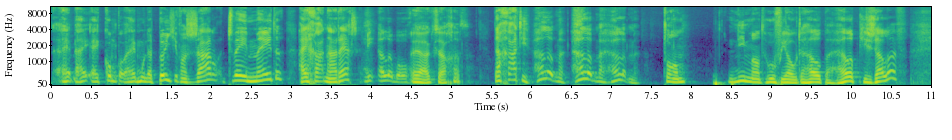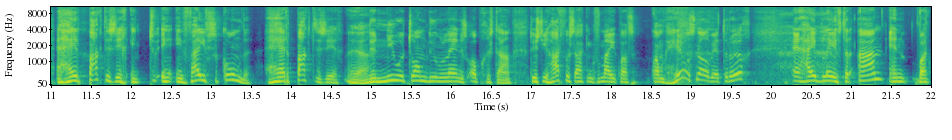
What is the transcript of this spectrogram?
hij, hij, hij, komt, hij moet naar het puntje van zijn zadel. Twee meter. Hij gaat naar rechts. Die elleboog ja, ik zag het. dan gaat hij, help me, help me, help me. Tom, niemand hoeft jou te helpen. Help jezelf. En hij herpakte zich in, in, in vijf seconden. Hij herpakte zich. Ja. De nieuwe Tom Dumoulin is opgestaan. Dus die hartverzakking voor mij kwam, kwam heel snel weer terug. En hij bleef eraan. En wat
